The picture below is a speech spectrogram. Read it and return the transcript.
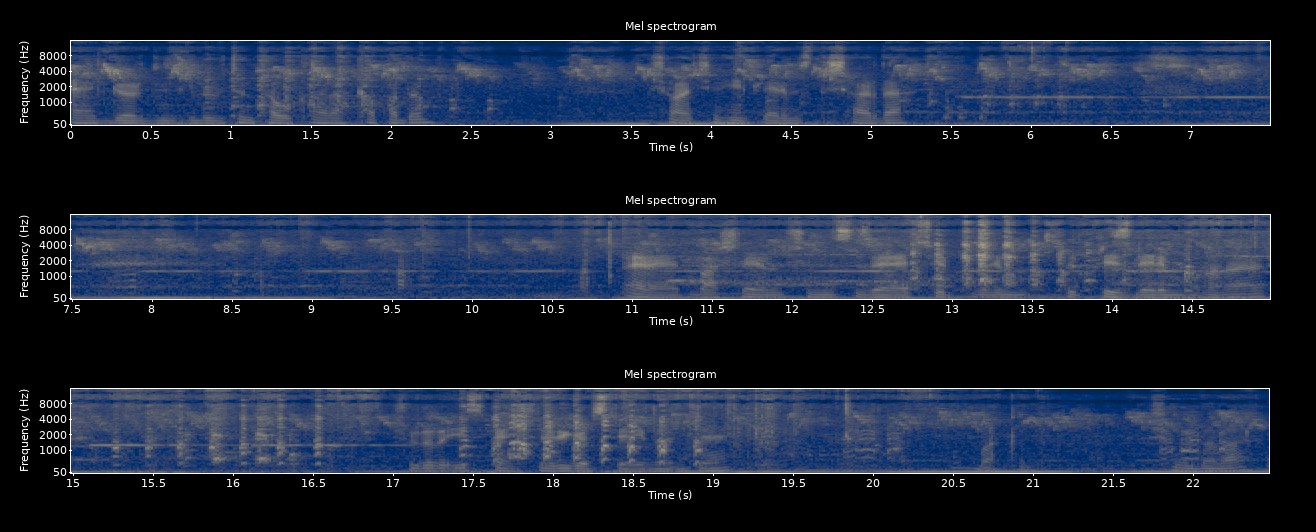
Evet gördüğünüz gibi bütün tavuklara kapadım. Şu an için Hintlerimiz dışarıda. Evet başlayalım şimdi size sürprizlerim, sürprizlerim var. Şurada da ispençleri göstereyim önce. Bakın şuradalar.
